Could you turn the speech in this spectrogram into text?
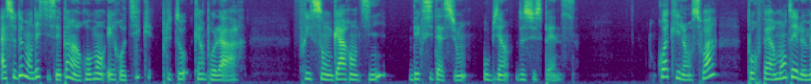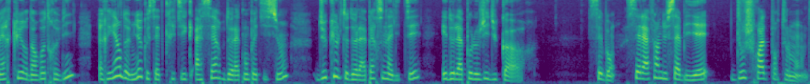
à se demander si c'est pas un roman érotique plutôt qu'un polar. Frisson garanti, d'excitation ou bien de suspense. Quoi qu'il en soit, pour faire monter le mercure dans votre vie, rien de mieux que cette critique acerbe de la compétition, du culte de la personnalité et de l'apologie du corps. C'est bon, c'est la fin du sablier, douche froide pour tout le monde.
